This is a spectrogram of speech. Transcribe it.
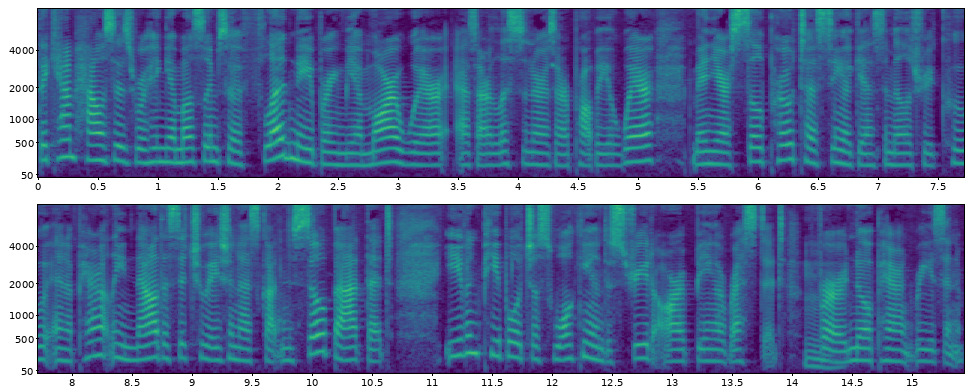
The camp houses Rohingya Muslims who have fled neighboring Myanmar, where, as our listeners are probably aware, many are still protesting against the military coup. And apparently now the situation has gotten so bad that even people just walking on the street are being arrested mm. for no apparent reason.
